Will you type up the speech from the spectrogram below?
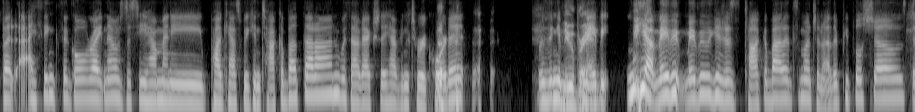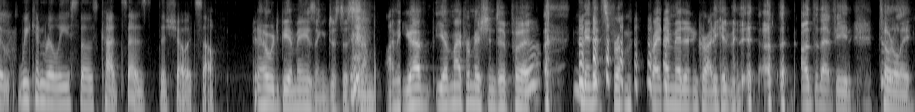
but I think the goal right now is to see how many podcasts we can talk about that on without actually having to record it. We're thinking New brand. maybe yeah, maybe maybe we can just talk about it so much on other people's shows that we can release those cuts as the show itself. That would be amazing. Just assemble. I mean, you have you have my permission to put minutes from Right Now Minute and Karate Kid Minute onto that feed. Totally.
